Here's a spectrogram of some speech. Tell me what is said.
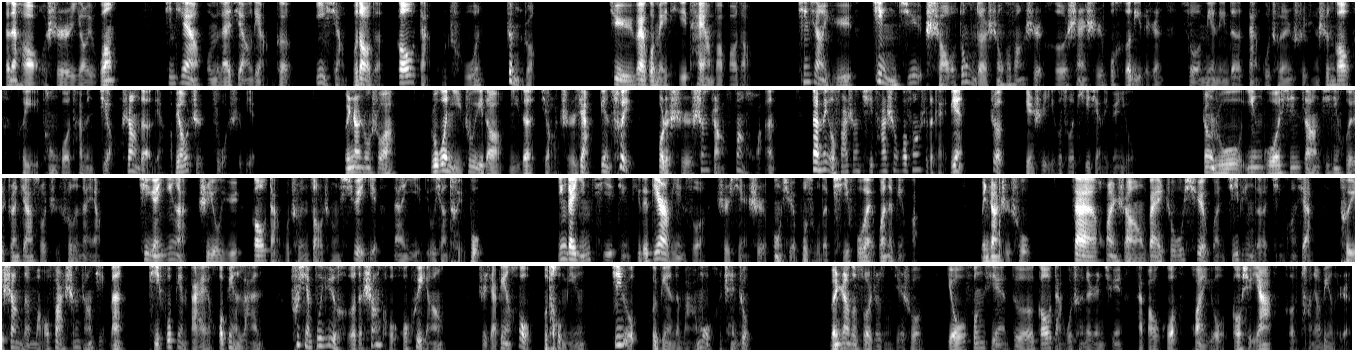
大家好，我是姚有光。今天啊，我们来讲两个意想不到的高胆固醇症状。据外国媒体《太阳报》报道，倾向于静居少动的生活方式和膳食不合理的人所面临的胆固醇水平升高，可以通过他们脚上的两个标志自我识别。文章中说啊，如果你注意到你的脚指甲变脆，或者是生长放缓，但没有发生其他生活方式的改变，这便是一个做体检的缘由。正如英国心脏基金会的专家所指出的那样，其原因啊是由于高胆固醇造成血液难以流向腿部。应该引起警惕的第二个因素是显示供血不足的皮肤外观的变化。文章指出，在患上外周血管疾病的情况下，腿上的毛发生长减慢，皮肤变白或变蓝，出现不愈合的伤口或溃疡，指甲变厚不透明。肌肉会变得麻木和沉重。文章的作者总结说，有风险得高胆固醇的人群还包括患有高血压和糖尿病的人。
